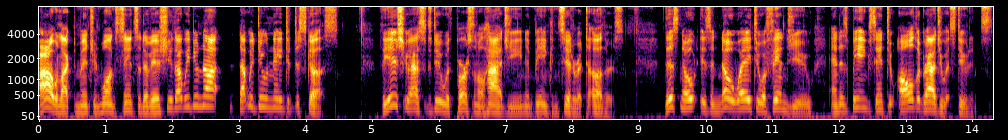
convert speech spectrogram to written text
I would like to mention one sensitive issue that we do not that we do need to discuss. The issue has to do with personal hygiene and being considerate to others. This note is in no way to offend you and is being sent to all the graduate students.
